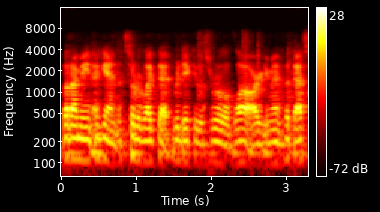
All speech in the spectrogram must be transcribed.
But I mean, again, it's sort of like that ridiculous rule of law argument, but that's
